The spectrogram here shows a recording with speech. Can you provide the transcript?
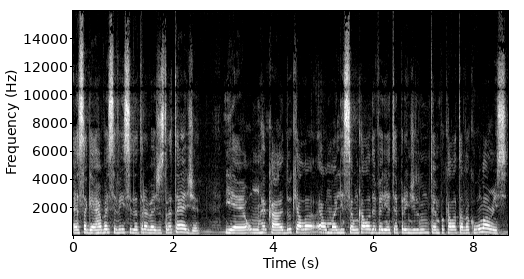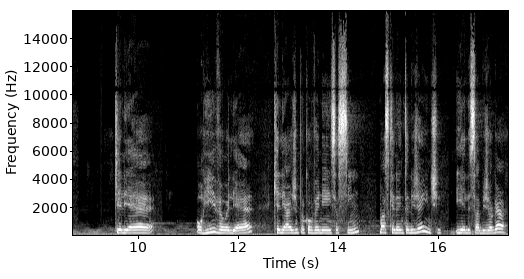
Essa guerra vai ser vencida através de estratégia. E é um recado que ela é uma lição que ela deveria ter aprendido num tempo que ela estava com o Lawrence. Que ele é horrível, ele é, que ele age por conveniência sim, mas que ele é inteligente e ele sabe jogar.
